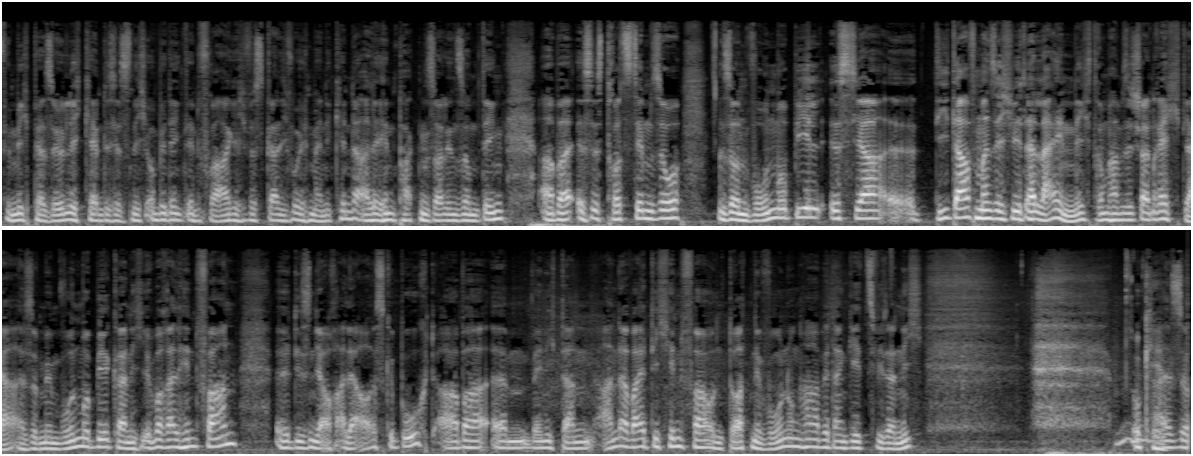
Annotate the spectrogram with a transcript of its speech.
Für mich persönlich käme das jetzt nicht unbedingt in Frage. Ich wüsste gar nicht, wo ich meine Kinder alle hinpacken soll in so einem Ding. Aber es ist trotzdem so, so ein Wohnmobil ist ja, äh, die darf man sich wieder leihen, nicht? Darum haben Sie schon recht, ja. Also mit dem Wohnmobil kann ich überall hinfahren. Äh, die sind ja auch alle ausgebucht. Aber ähm, wenn ich dann anderweitig hinfahre und dort eine Wohnung habe, dann geht's wieder nicht. Okay. Also,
